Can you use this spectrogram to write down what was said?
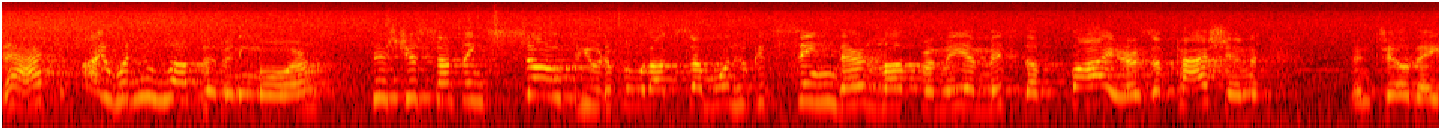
that, I wouldn't love them anymore. There's just something so beautiful about someone who could sing their love for me amidst the fires of passion until they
